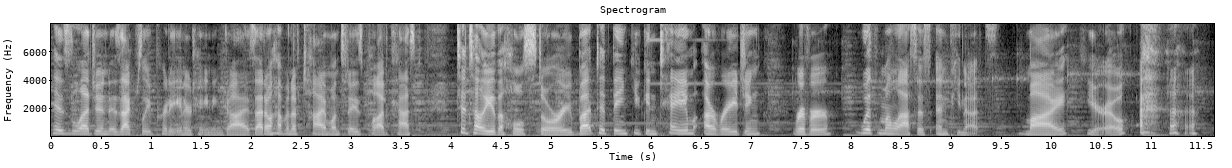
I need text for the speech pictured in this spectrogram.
His legend is actually pretty entertaining, guys. I don't have enough time on today's podcast to tell you the whole story, but to think you can tame a raging river with molasses and peanuts. My hero.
